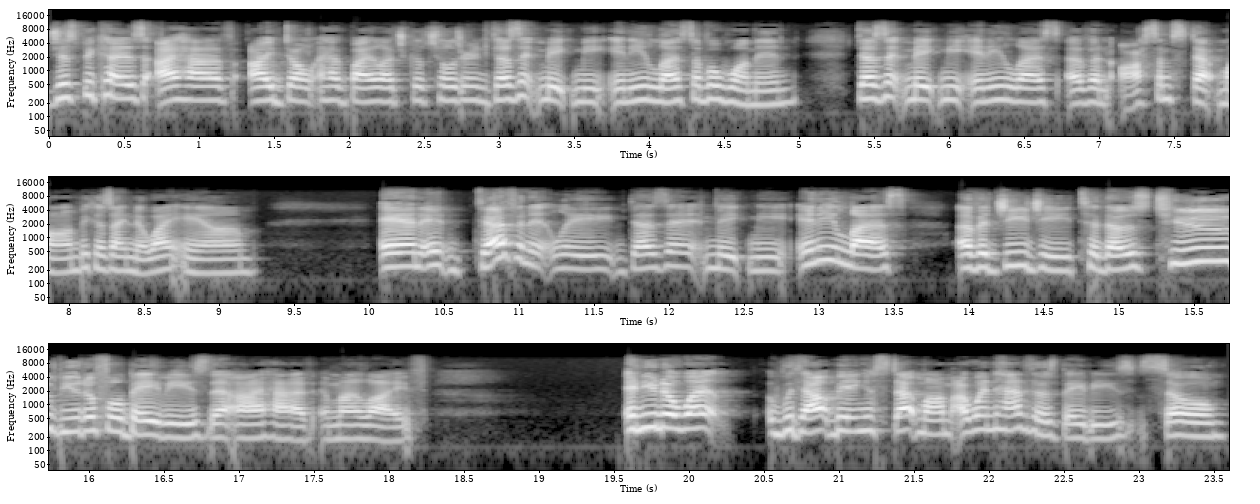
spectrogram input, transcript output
just because I have, I don't have biological children doesn't make me any less of a woman, doesn't make me any less of an awesome stepmom because I know I am. And it definitely doesn't make me any less of a Gigi to those two beautiful babies that I have in my life. And you know what? Without being a stepmom, I wouldn't have those babies. So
